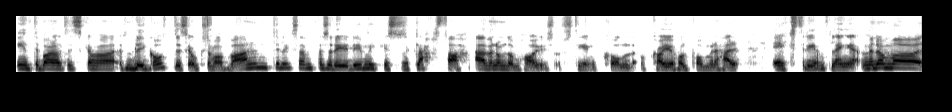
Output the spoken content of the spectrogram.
inte bara att det ska bli gott, det ska också vara varmt till exempel. Så det är, det är mycket som ska klaffa, även om de har ju så stenkoll och har ju hållit på med det här extremt länge. Men de var,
